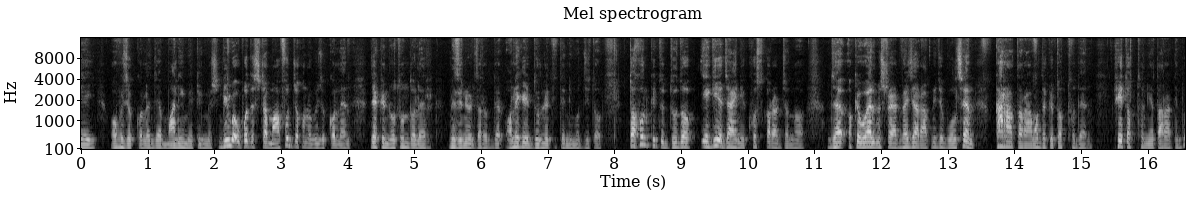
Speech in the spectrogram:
যেই অভিযোগ করলেন যে মানি মেকিং মেশিন কিংবা উপদেষ্টা মাহফুজ যখন অভিযোগ করলেন যে একটি নতুন দলের নিজ নির্ধারকদের অনেকেই দুর্নীতিতে নিমজ্জিত, তখন কিন্তু দুদক এগিয়ে যায়নি খোঁজ করার জন্য। যে ওকে ওয়েল মিস্টার অ্যাডভাইজার আপনি যে বলছেন, কারা তারা আমাদেরকে তথ্য দেন? সেই তথ্য নিয়ে তারা কিন্তু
